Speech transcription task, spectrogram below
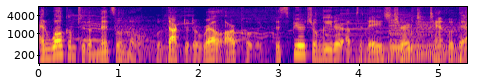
And welcome to the Mental Note with Dr. Darrell R. Pulley, the spiritual leader of today's church, Tampa Bay.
